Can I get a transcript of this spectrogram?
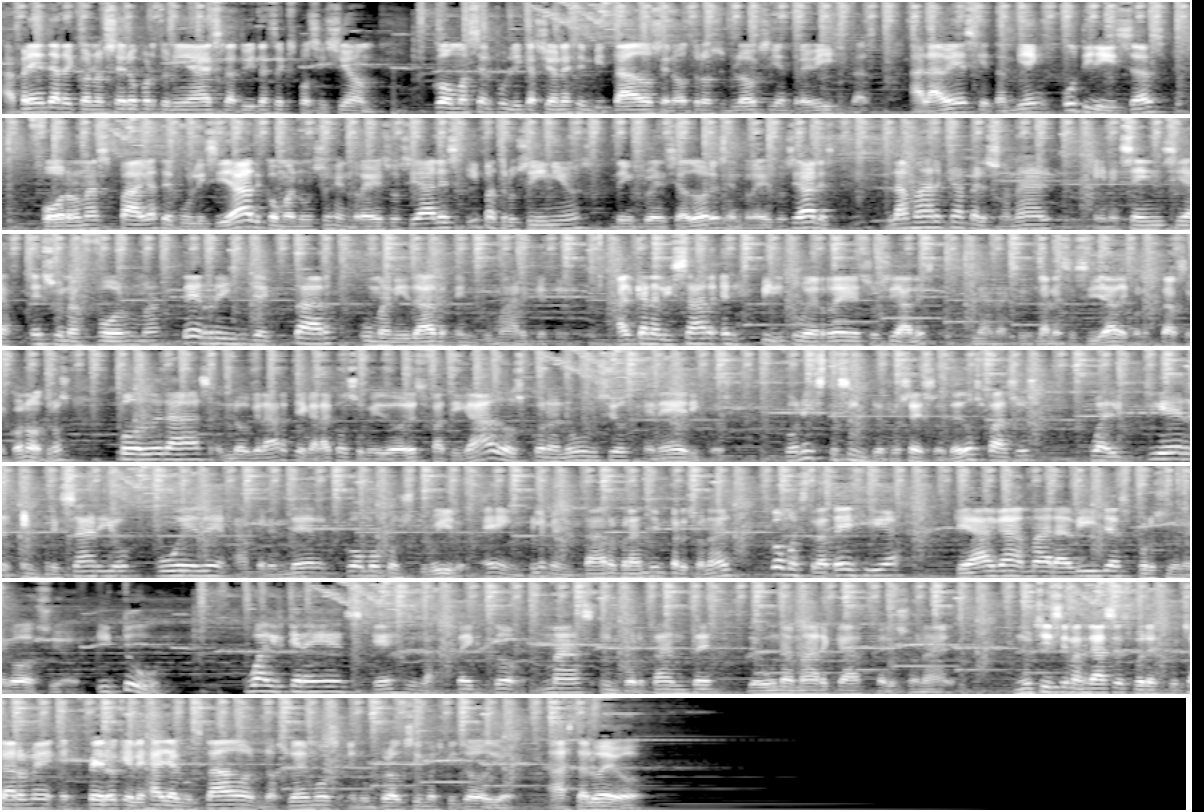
Aprende a reconocer oportunidades gratuitas de exposición, cómo hacer publicaciones de invitados en otros blogs y entrevistas, a la vez que también utilizas formas pagas de publicidad como anuncios en redes sociales y patrocinios de influenciadores en redes sociales. La marca personal, en esencia, es una forma de reinyectar humanidad en tu marketing. Al canalizar el espíritu de redes sociales, la necesidad de conectarse con otros, podrás lograr llegar a consumidores fatigados con anuncios genéricos. Con este simple proceso de dos pasos, cualquier empresario puede aprender cómo construir e implementar branding personal como estrategia que haga maravillas por su negocio. ¿Y tú? ¿cuál crees que es el aspecto más importante de una marca personal? Muchísimas gracias por escucharme, espero que les haya gustado, nos vemos en un próximo episodio. Hasta luego.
